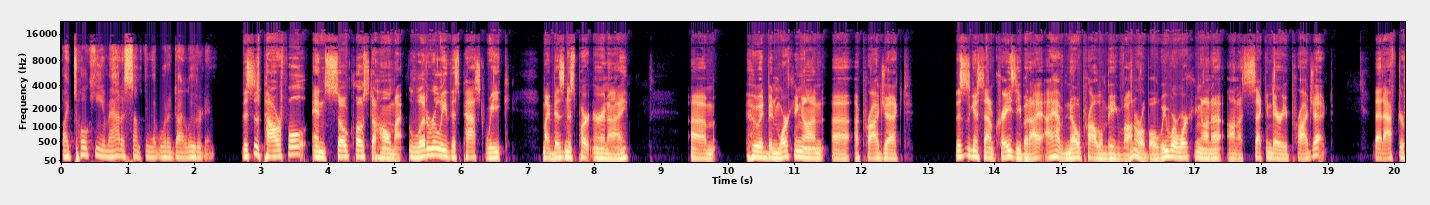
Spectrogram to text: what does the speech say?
by talking him out of something that would have diluted him This is powerful and so close to home. I, literally, this past week, my business partner and I, um, who had been working on uh, a project. This is going to sound crazy, but I, I have no problem being vulnerable. We were working on a on a secondary project that after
